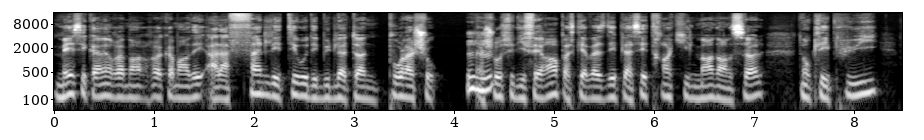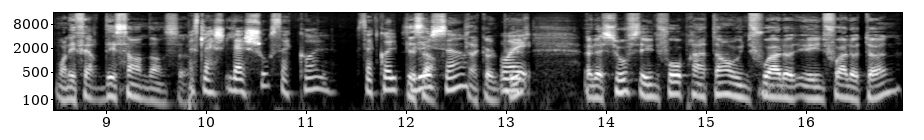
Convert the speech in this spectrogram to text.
Mais c'est quand même recommandé à la fin de l'été, au début de l'automne, pour la chaux. La Mhm. chaux, c'est différent parce qu'elle va se déplacer tranquillement dans le sol. Donc, les pluies vont les faire descendre dans le sol. Parce que la, la chaux, ça colle. Ça colle plus, ça, hein? ça colle plus. Euh, Le soufre, c'est une fois au printemps ou une fois et une fois à l'automne.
